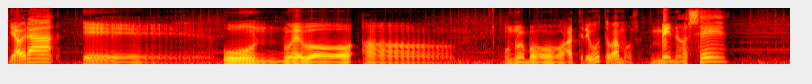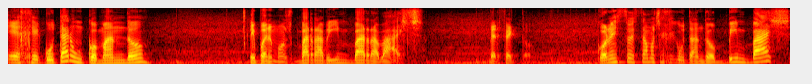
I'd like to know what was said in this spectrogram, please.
Y ahora eh, un nuevo uh, un nuevo atributo, vamos, menos e, ejecutar un comando y ponemos barra bin barra bash. Perfecto. Con esto estamos ejecutando bin bash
